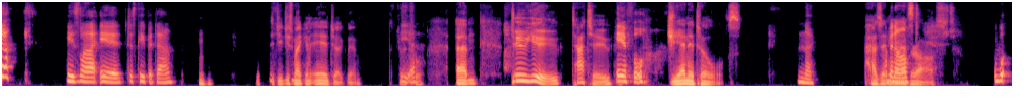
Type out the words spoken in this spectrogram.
He's like, ear, just keep it down. Did you just make an ear joke then? Yeah. Um, do you tattoo Earful. genitals? No, Has I've been asked. ever asked? Well,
